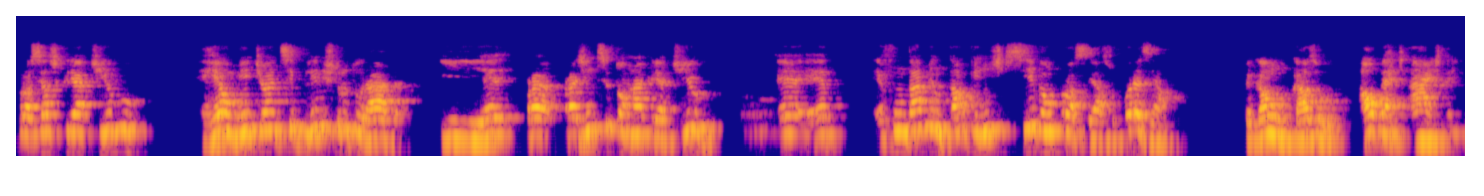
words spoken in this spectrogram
processo criativo realmente é uma disciplina estruturada. E é, para a gente se tornar criativo, é, é, é, fundamental que a gente siga um processo. Por exemplo, pegar um caso Albert Einstein.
